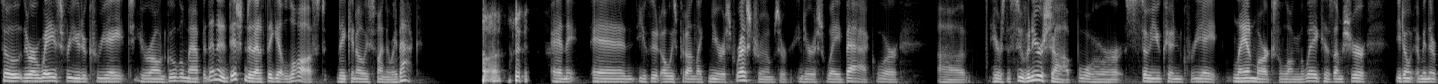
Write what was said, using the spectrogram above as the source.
so there are ways for you to create your own Google map. But then in addition to that, if they get lost, they can always find their way back. Uh huh. And they and you could always put on like nearest restrooms or nearest way back or uh, here's the souvenir shop or so you can create landmarks along the way because I'm sure you don't I mean there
